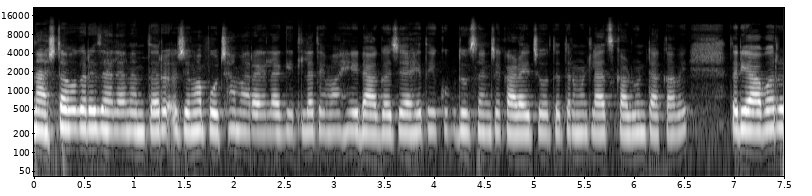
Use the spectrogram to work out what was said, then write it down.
नाश्ता वगैरे झाल्यानंतर जेव्हा पोछा मारायला घेतला तेव्हा हे डागं जे आहेत ते खूप दिवसांचे काढायचे होते तर म्हटलं आज काढून टाकावे. तर यावर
